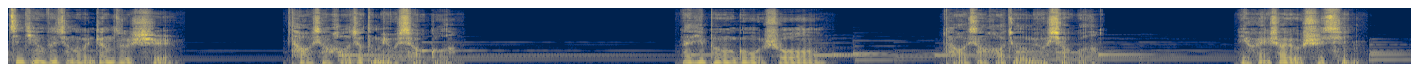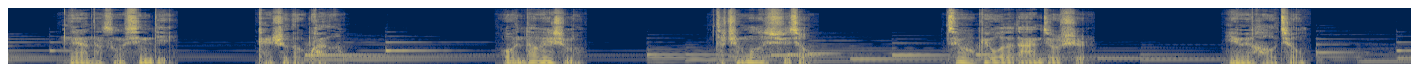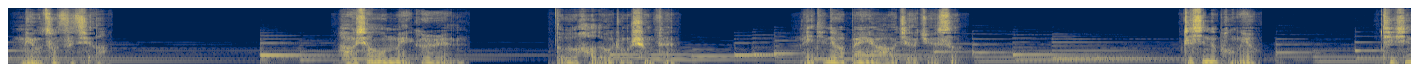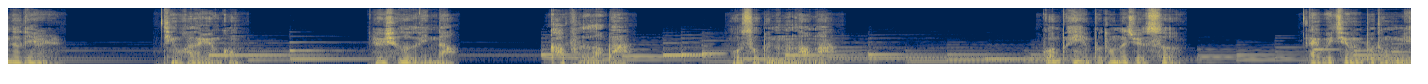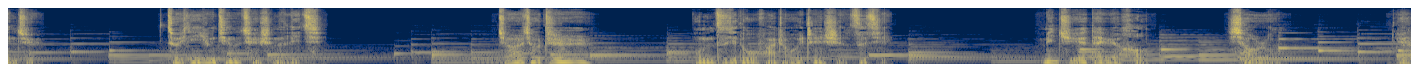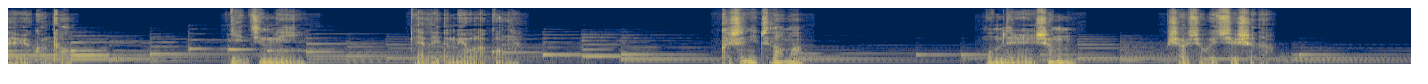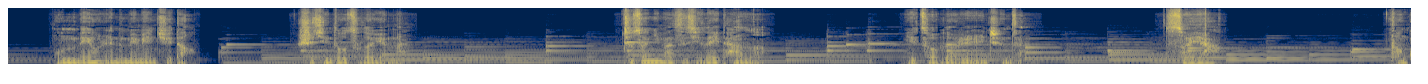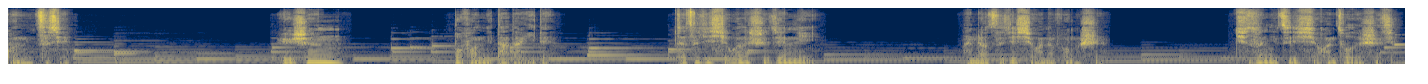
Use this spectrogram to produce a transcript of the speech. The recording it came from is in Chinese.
今天要分享的文章就是，他好像好久都没有笑过了。那天朋友跟我说，他好像好久都没有笑过了，也很少有事情能让他从心底感受到快乐。我问他为什么，他沉默了许久，最后给我的答案就是，因为好久没有做自己了。好像我们每个人都有好多种身份，每天都要扮演好几个角色：知心的朋友、贴心的恋人、听话的员工、优秀的领导、靠谱的老爸、无所不能的老妈。光扮演不同的角色，来回接吻不同的面具，就已经用尽了全身的力气。久而久之，我们自己都无法找回真实的自己。面具越戴越厚，笑容越来越官方，眼睛里也累得没有了光亮。可是你知道吗？我们的人生是要学会取舍的。我们没有人的面面俱到，事情都做得圆满。就算你把自己累瘫了，也做不到人人称赞。所以啊，放过你自己，余生不妨你大胆一点，在自己喜欢的时间里，按照自己喜欢的方式去做你自己喜欢做的事情。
